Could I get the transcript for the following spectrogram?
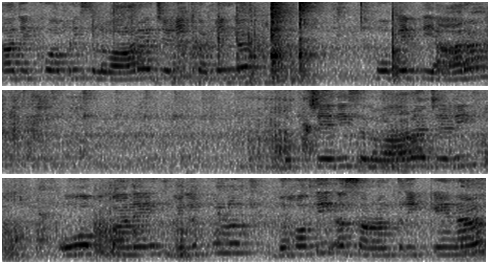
ਆ ਦੇਖੋ ਆਪਣੀ ਸਲਵਾਰ ਆ ਜਿਹੜੀ ਕਟਿੰਗ ਹੋ ਕੇ ਤਿਆਰ ਆ। ਬੱਚੇ ਦੀ ਸਲਵਾਰ ਆ ਜਿਹੜੀ, ਉਹ ਆਪਾਂ ਨੇ ਬਿਲਕੁਲ ਬਹੁਤ ਹੀ ਆਸਾਨ ਤਰੀਕੇ ਨਾਲ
